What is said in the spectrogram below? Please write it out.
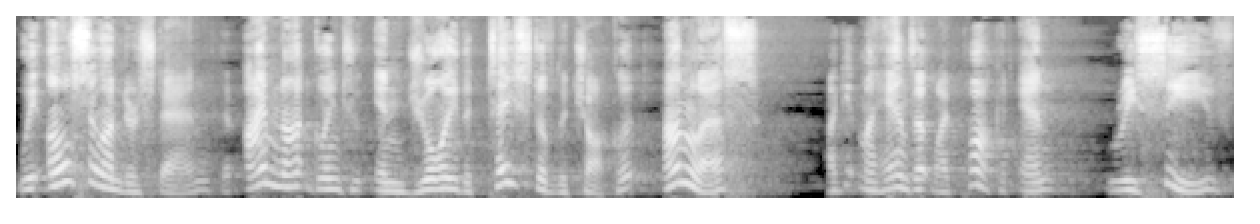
We also understand that I'm not going to enjoy the taste of the chocolate unless I get my hands out my pocket and receive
